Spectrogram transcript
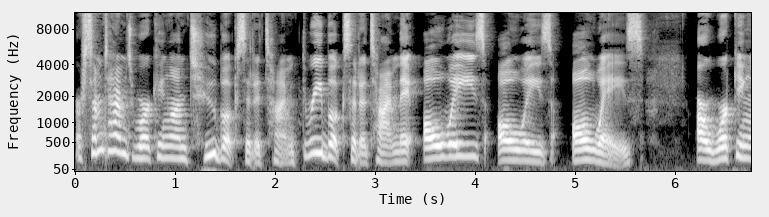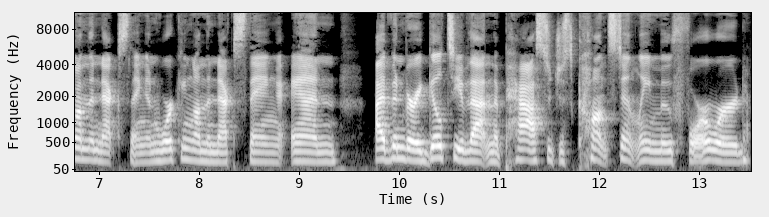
are sometimes working on two books at a time, three books at a time. They always always always are working on the next thing and working on the next thing. And I've been very guilty of that in the past to just constantly move forward.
